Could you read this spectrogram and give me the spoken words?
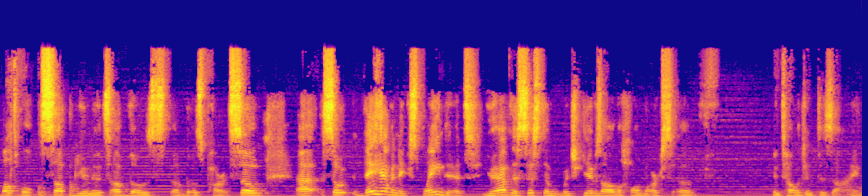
multiple subunits of those of those parts. So, uh, so they haven't explained it. You have the system which gives all the hallmarks of intelligent design.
